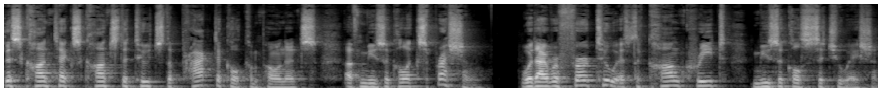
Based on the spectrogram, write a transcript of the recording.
this context constitutes the practical components of musical expression, what I refer to as the concrete musical situation.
